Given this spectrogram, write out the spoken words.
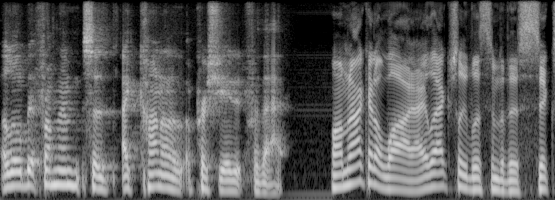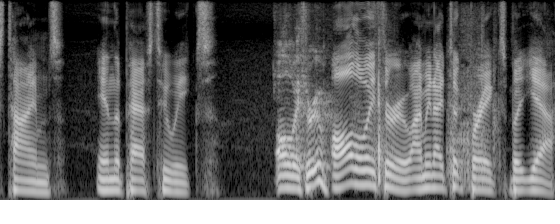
a little bit from them, so I kind of appreciate it for that. Well, I'm not gonna lie. I actually listened to this six times in the past two weeks. All the way through. All the way through. I mean, I took breaks, but yeah,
